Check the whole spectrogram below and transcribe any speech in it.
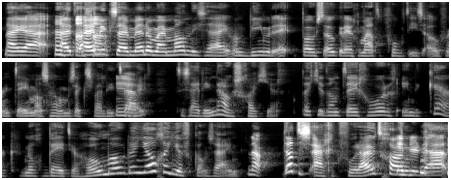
Nou ja, uiteindelijk zei Menno, mijn man, die zei... Want Beam post ook regelmatig bijvoorbeeld iets over een thema als homoseksualiteit. Toen zei hij, nou schatje, dat je dan tegenwoordig in de kerk... nog beter homo dan yogajuf kan zijn. Nou, Dat is eigenlijk vooruitgang. inderdaad.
